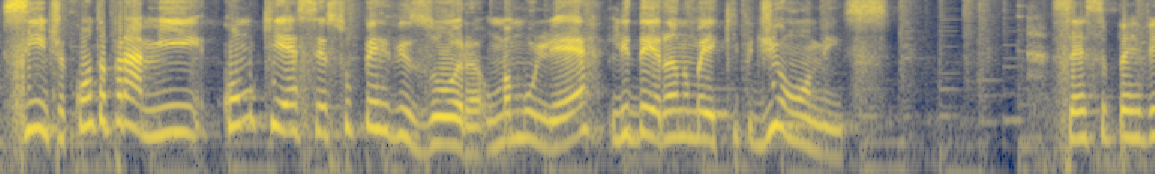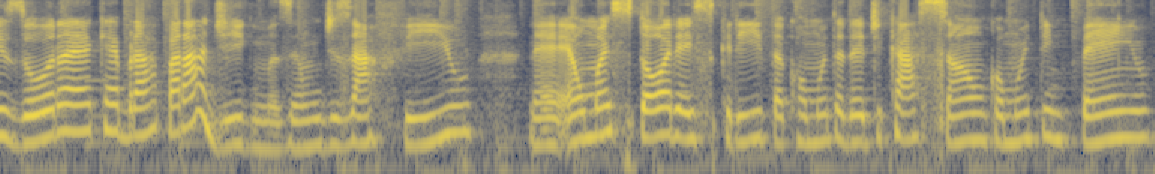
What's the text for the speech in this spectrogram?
Cíntia, conta para mim como que é ser supervisora, uma mulher liderando uma equipe de homens. Ser supervisora é quebrar paradigmas, é um desafio, né? é uma história escrita com muita dedicação, com muito empenho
